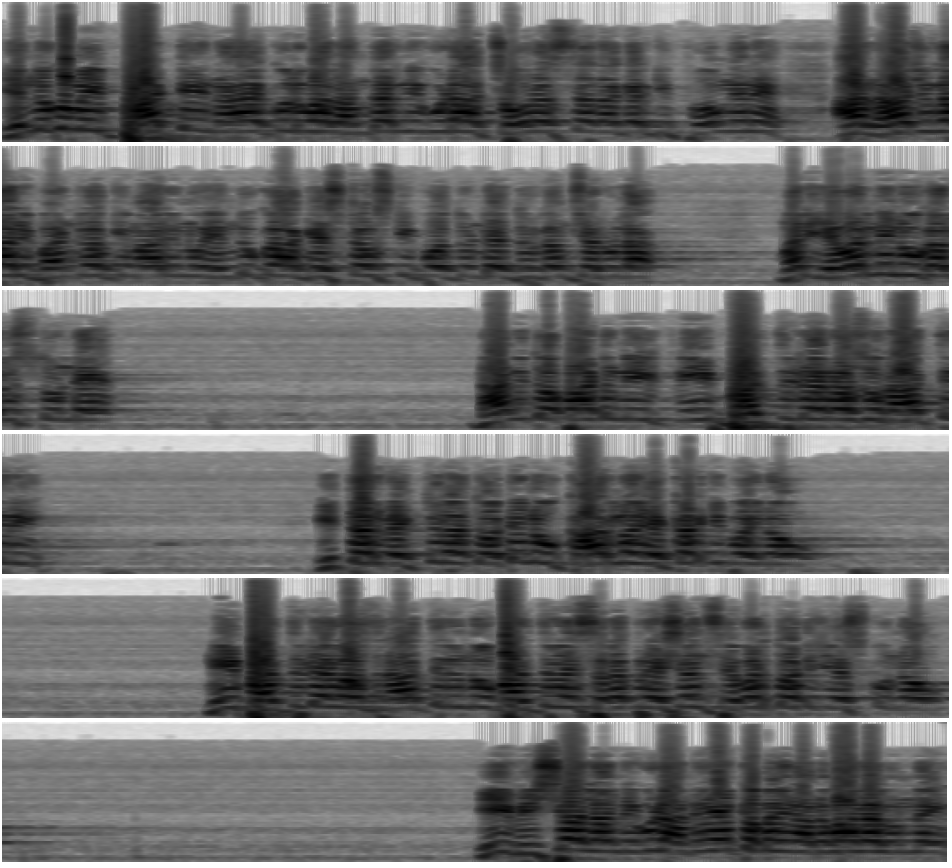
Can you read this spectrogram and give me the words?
ఎందుకు మీ పార్టీ నాయకులు వాళ్ళందరినీ కూడా చౌరస్తా దగ్గరికి పోగానే ఆ రాజుగారి బండ్లోకి మారి నువ్వు ఎందుకు ఆ గెస్ట్ హౌస్కి పోతుండే దుర్గం చెరువుల? మరి ఎవరిని నువ్వు కలుస్తుండే? దానితో పాటు నీ నీ బర్త్డే రోజు రాత్రి ఇద్దరు వ్యక్తులతోటి నువ్వు కారులో ఎక్కడికి పోయినావు? నీ బర్త్డే రోజు రాత్రి నువ్వు బర్త్డే సెలబ్రేషన్స్ ఎవరితోటి చేసుకున్నావు? ఈ విషయాలన్నీ కూడా అనేకమైన అనుమానాలు ఉన్నాయి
